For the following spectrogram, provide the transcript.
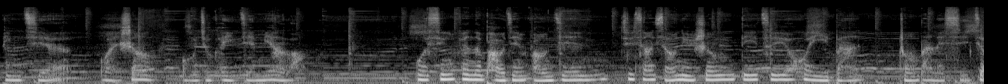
并且晚上我们就可以见面了。我兴奋地跑进房间，就像小女生第一次约会一般，装扮了许久。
